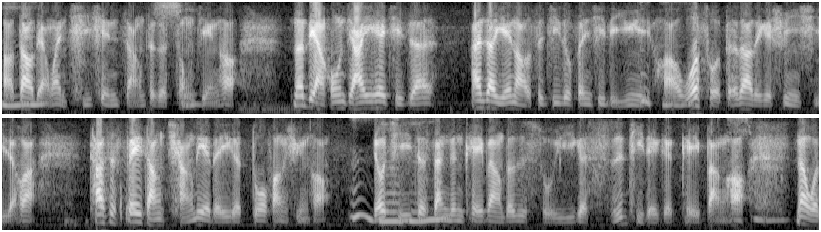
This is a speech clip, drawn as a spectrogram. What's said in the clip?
啊，到两万七千张这个中间哈，那两红加一黑，其实按照严老师技术分析领域哈，我所得到的一个讯息的话。它是非常强烈的一个多方讯号，尤其这三根 K 棒都是属于一个实体的一个 K 棒哈。那我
